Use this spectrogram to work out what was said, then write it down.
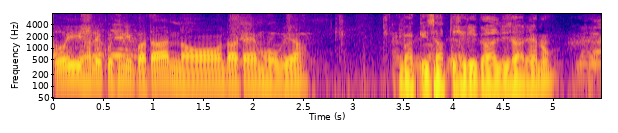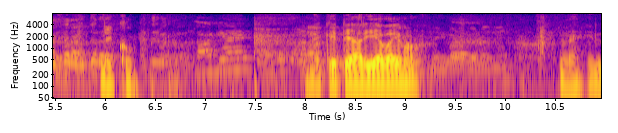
ਕੋਈ ਹਲੇ ਕੁਝ ਨਹੀਂ ਪਤਾ 9 ਦਾ ਟਾਈਮ ਹੋ ਗਿਆ। ਬਾਕੀ ਸਤਿ ਸ਼੍ਰੀ ਅਕਾਲ ਜੀ ਸਾਰਿਆਂ ਨੂੰ। ਦੇਖੋ, ਬਾਕੀ ਤਿਆਰੀ ਹੈ ਬਾਈ ਹੁਣ। ਨਹੀਂ।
